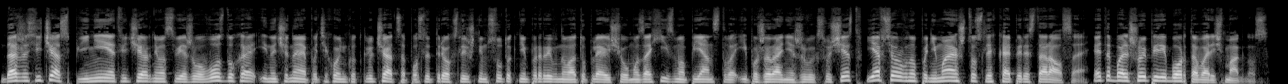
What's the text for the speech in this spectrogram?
Даже сейчас, пьянее от вечернего свежего воздуха и начиная потихоньку отключаться после трех с лишним суток непрерывного отупляющего мазохизма, пьянства и пожирания живых существ, я все равно понимаю, что слегка перестарался. Это большой перебор, товарищ Магнус.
